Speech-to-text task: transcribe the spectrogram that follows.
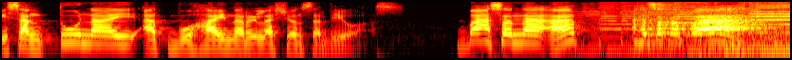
Isang tunay at buhay na relasyon sa Diyos. Basa na at asa ka pa!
